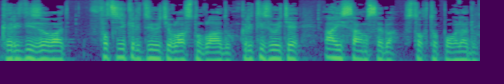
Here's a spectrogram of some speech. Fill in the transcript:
kritizovať, v podstate kritizujete vlastnú vládu, kritizujete aj sám seba z tohto pohľadu.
